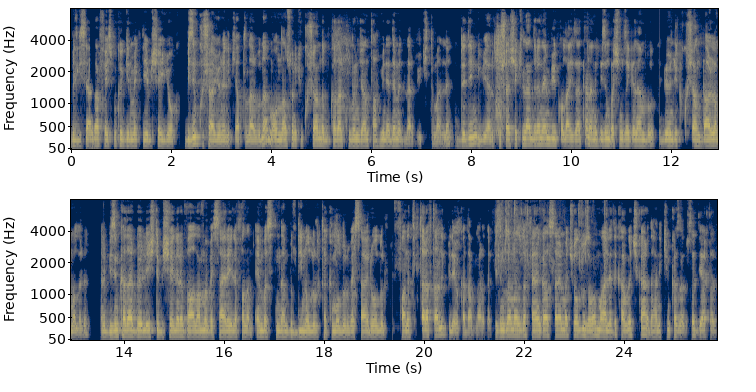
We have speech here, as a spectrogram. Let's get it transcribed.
Bilgisayardan Facebook'a girmek diye bir şey yok. Bizim kuşağa yönelik yaptılar bunu ama ondan sonraki kuşağın da bu kadar kullanacağını tahmin edemediler büyük ihtimalle. Dediğim gibi yani kuşağı şekillendiren en büyük olay zaten hani bizim başımıza gelen bu bir önceki kuşağın darlamaları. Hani bizim kadar böyle işte bir şeylere bağlanma vesaireyle falan en basitinden bu din olur, takım olur vesaire olur. Fanatik taraftarlık bile yok adamlarda. Bizim zamanımızda Fener Galatasaray maçı olduğu zaman mahallede kavga çıkardı. Hani kim kazanırsa diğer taraf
